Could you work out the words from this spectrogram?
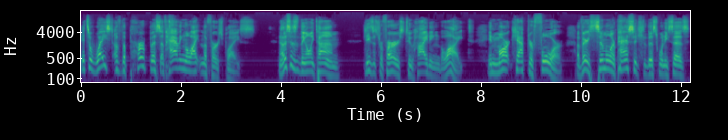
It's a waste of the purpose of having the light in the first place. Now, this isn't the only time Jesus refers to hiding the light. In Mark chapter 4, a very similar passage to this one, he says,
